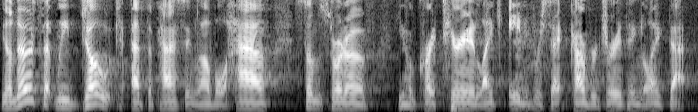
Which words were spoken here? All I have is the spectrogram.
You'll notice that we don't, at the passing level, have some sort of you know, criterion like 80% coverage or anything like that.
